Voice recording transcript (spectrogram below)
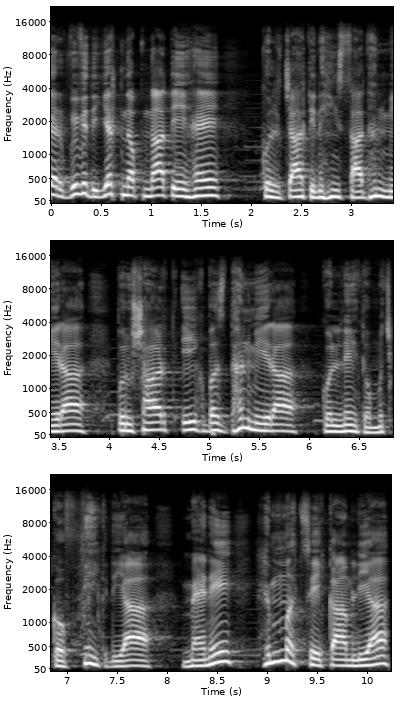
कर विविध यत्न अपनाते हैं। कुल जाति नहीं साधन मेरा, पुरुषार्थ एक बस धन मेरा। कुल ने तो मुझको फेंक दिया, मैंने हिम्मत से काम लिया।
